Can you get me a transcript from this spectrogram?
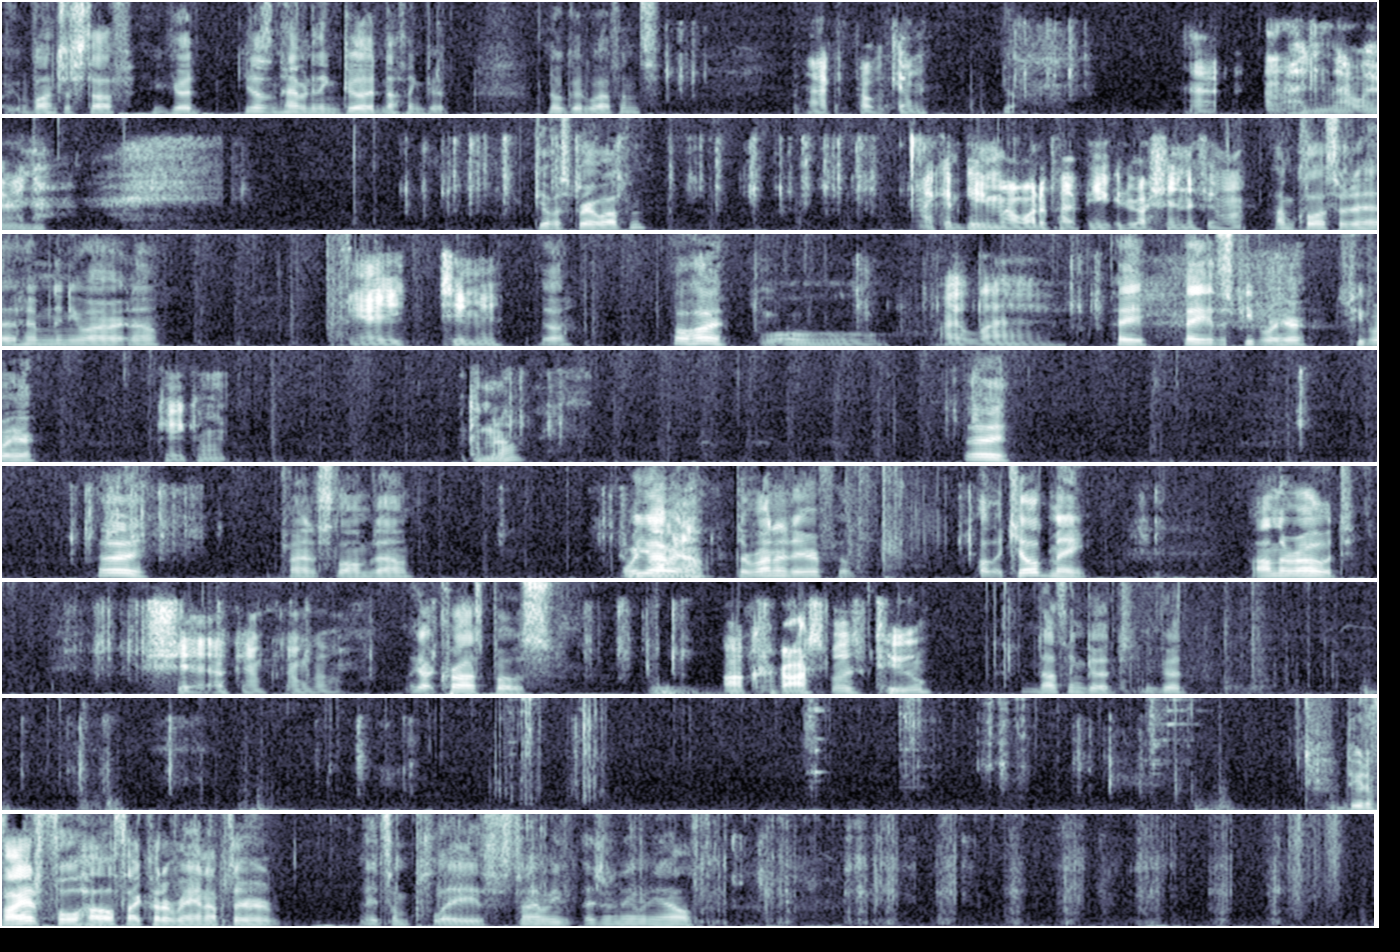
A bunch of stuff. You good? He doesn't have anything good. Nothing good. No good weapons. I could probably kill him. Yep. Alright, I'm heading that way right now. Do you have a spare weapon? I could give you my water pipe and you could rush in if you want. I'm closer to him than you are right now. Yeah, you see me? Oh, hi. Whoa, I lag. Hey, hey, there's people right here. There's people right here. Okay, come on. Coming up? Hey. Hey. Trying to slow them down. Where I'm you at right now? They're running the airfield. Oh, they killed me. On the road. Shit, okay, I'm, I'm going. I got crossbows. Oh, crossbows too? Nothing good. You're good. Dude, if I had full health, I could have ran up there, made some plays. I just don't have any, I don't have any health.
